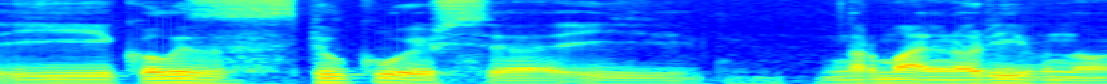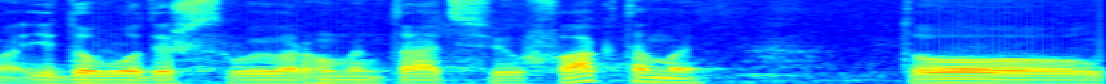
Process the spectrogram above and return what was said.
І коли спілкуєшся і нормально, рівно і доводиш свою аргументацію фактами, то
